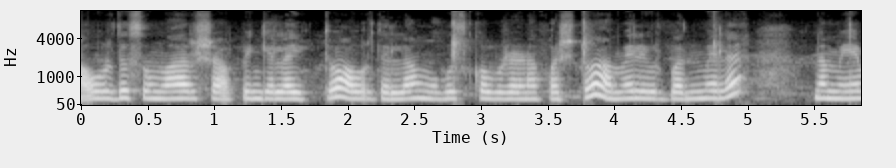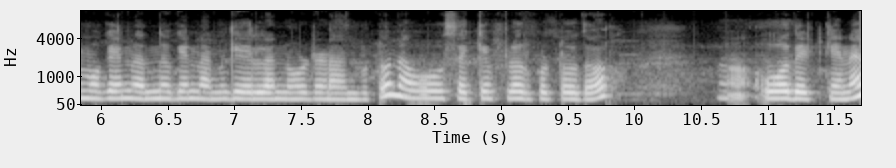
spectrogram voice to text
ಅವ್ರದ್ದು ಸುಮಾರು ಶಾಪಿಂಗ್ ಎಲ್ಲ ಇತ್ತು ಅವ್ರದ್ದೆಲ್ಲ ಮುಗಿಸ್ಕೊಬಿಡೋಣ ಫಸ್ಟು ಆಮೇಲೆ ಇವ್ರು ಬಂದಮೇಲೆ ನಮ್ಮ ಏಮುಗೆ ನನ್ನುಗೆ ನನಗೆ ಎಲ್ಲ ನೋಡೋಣ ಅಂದ್ಬಿಟ್ಟು ನಾವು ಸೆಕೆಂಡ್ ಫ್ಲೋರ್ ಕೊಟ್ಟೋದು ಓದೆಟ್ಗೆನೆ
